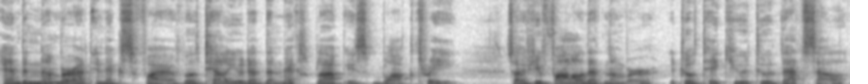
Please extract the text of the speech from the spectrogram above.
and the number at index 5 will tell you that the next block is block 3. So if you follow that number, it will take you to that cell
